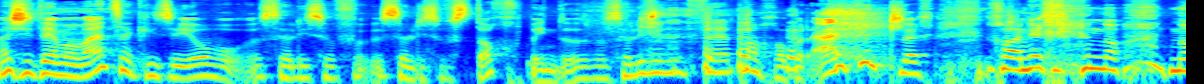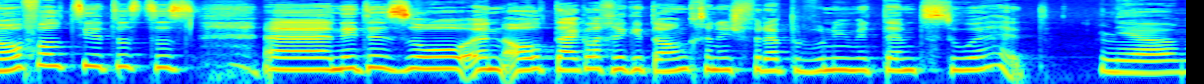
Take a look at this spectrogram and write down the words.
Weißt du, in dem Moment sage ich so, ja, wo, soll ich so, soll ich so aufs Dach binden? Oder was soll ich mit dem Pferd machen? Aber eigentlich kann ich noch nachvollziehen, dass das äh, nicht so ein alltäglicher Gedanke ist für jemanden, der nichts mit dem zu tun hat. Ja.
